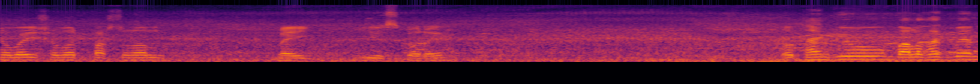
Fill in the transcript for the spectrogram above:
সবাই সবার পার্সোনাল বাইক ইউজ করে। তো থ্যাংক ইউ ভালো থাকবেন।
